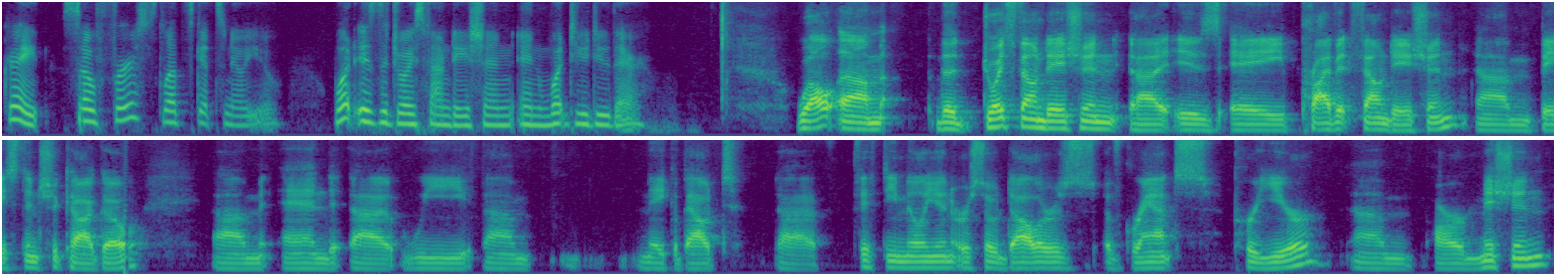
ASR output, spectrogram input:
Great. So first, let's get to know you. What is the Joyce Foundation, and what do you do there? Well, um, the Joyce Foundation uh, is a private foundation um, based in Chicago, um, and uh, we um, make about uh, 50 million or so dollars of grants per year. Um, our mission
